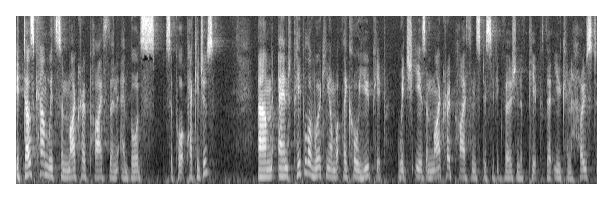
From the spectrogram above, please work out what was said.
it does come with some MicroPython and board support packages. Um, and people are working on what they call UPip, which is a MicroPython specific version of pip that you can host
